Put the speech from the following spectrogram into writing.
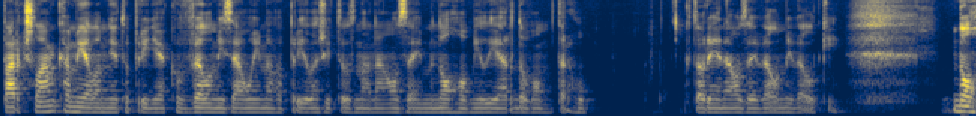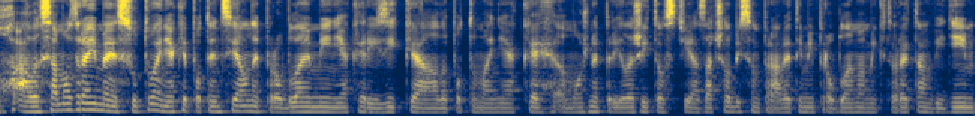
pár článkami, ale mne to príde ako veľmi zaujímavá príležitosť na naozaj mnoho miliardovom trhu, ktorý je naozaj veľmi veľký. No, ale samozrejme sú tu aj nejaké potenciálne problémy, nejaké rizika, ale potom aj nejaké eh, možné príležitosti a začal by som práve tými problémami, ktoré tam vidím.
